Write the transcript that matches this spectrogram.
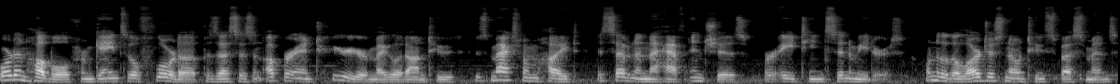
Gordon Hubbell from Gainesville, Florida, possesses an upper anterior megalodon tooth whose maximum height is 7.5 inches or 18 centimeters, one of the largest known tooth specimens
